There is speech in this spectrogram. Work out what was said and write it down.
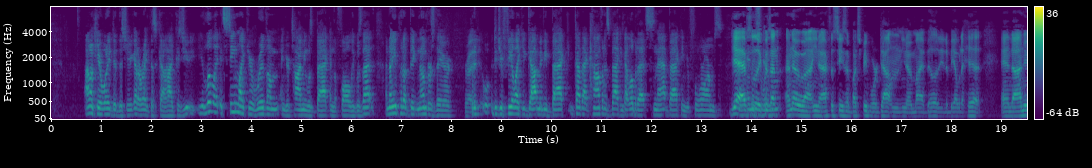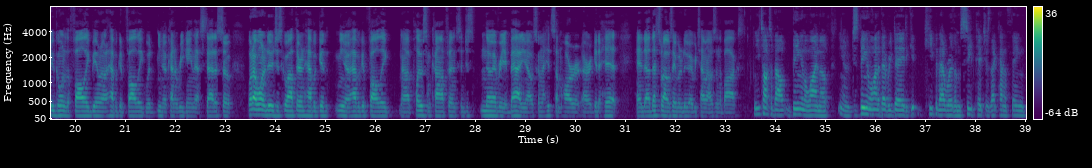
I don't care what he did this year. You got to rank this guy high because you you look like it seemed like your rhythm and your timing was back in the fall league. Was that? I know you put up big numbers there. Right. But did, did you feel like you got maybe back, got that confidence back, and got a little bit of that snap back in your forearms? Yeah, absolutely. Because I, I know uh, you know after the season, a bunch of people were doubting you know my ability to be able to hit, and uh, I knew going to the fall league, being able to have a good fall league would you know kind of regain that status. So what I want to do is just go out there and have a good you know have a good fall league, uh, play with some confidence, and just know every at bat you know I was going to hit something harder or get a hit and uh, that's what I was able to do every time I was in the box. You talked about being in the lineup, you know, just being in the lineup every day to get, keeping that rhythm, see pitches, that kind of thing.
